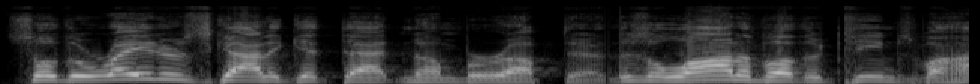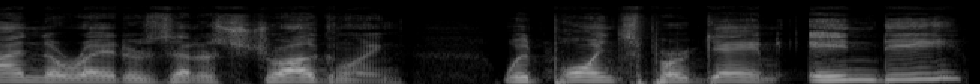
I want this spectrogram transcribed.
So the Raiders got to get that number up there. There's a lot of other teams behind the Raiders that are struggling with points per game. Indy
